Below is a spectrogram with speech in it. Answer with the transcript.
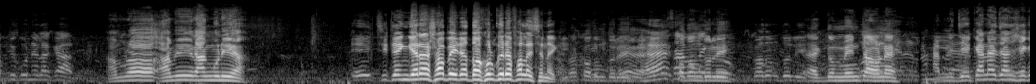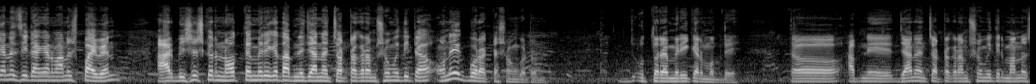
আপনি কোন এলাকার? আমরা আমি রাঙ্গুনিয়া। এই চিটাঙ্গেরা সব এটা দখল করে ফেলাইছে নাকি? কদমতলি। হ্যাঁ? কদমতলি। কদমতলি। একদম মেইন টাউনে আপনি যেখানে যান সেখানে চিটাঙ্গের মানুষ পাইবেন। আর বিশেষ করে নর্থ আমেরিকাতে আপনি জানেন চট্টগ্রাম সমিতিটা অনেক বড় একটা সংগঠন উত্তর আমেরিকার মধ্যে। তো আপনি জানেন চট্টগ্রাম সমিতির মানুষ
